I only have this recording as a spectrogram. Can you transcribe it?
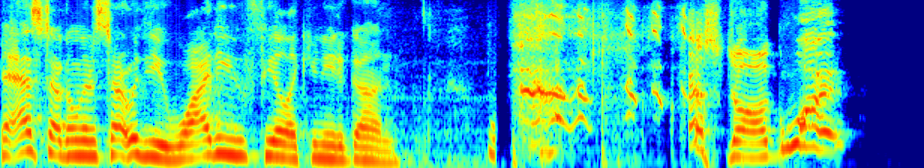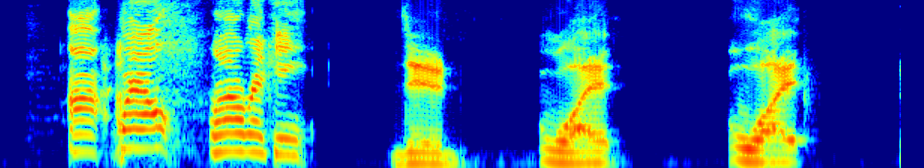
Now, S Dog, I'm going to start with you. Why do you feel like you need a gun? S dog. What? Uh, well, well, Ricki. Dude, what? What?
